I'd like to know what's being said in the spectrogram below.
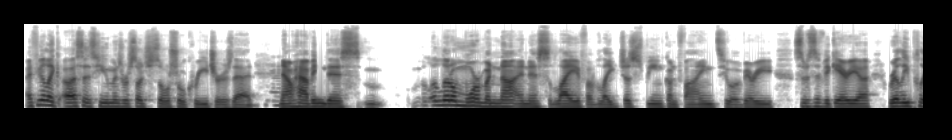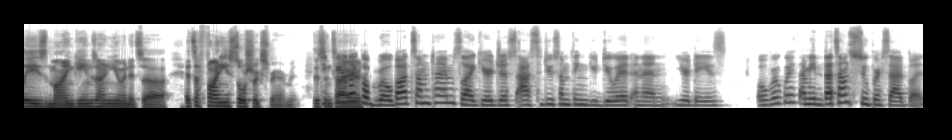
I feel like us as humans we're such social creatures that mm-hmm. now having this a little more monotonous life of like just being confined to a very specific area really plays mind games on you and it's a it's a funny social experiment. This do you entire feel like a robot sometimes? Like you're just asked to do something you do it and then your day is over with? I mean that sounds super sad but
